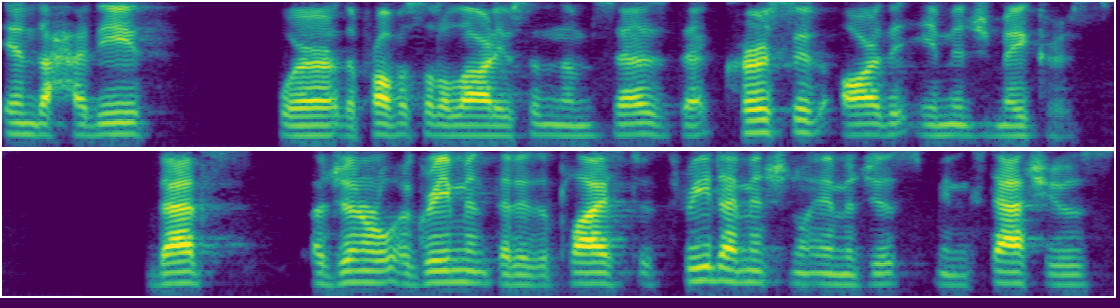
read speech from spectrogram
in the hadith where the Prophet says that cursed are the image makers. That's a general agreement that it applies to three dimensional images, meaning statues.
